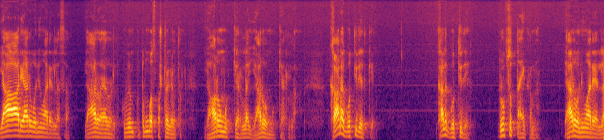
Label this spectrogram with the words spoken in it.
ಯಾರ್ಯಾರು ಅನಿವಾರ್ಯ ಇಲ್ಲ ಸರ್. ಯಾರು ಯಾರು ಇಲ್ಲ. ಕುವೆಂಪು ತುಂಬ ಸ್ಪಷ್ಟವಾಗಿ ಹೇಳ್ತಾರೆ ಯಾರೂ ಮುಖ್ಯ ಇರಲ್ಲ, ಯಾರೂ ಮುಖ್ಯ ಇರಲ್ಲ. ಕಾಲ ಗೊತ್ತಿದೆ ಅದಕ್ಕೆ. ಕಾಲಕ್ಕೆ ಗೊತ್ತಿದೆ. ರೂಪಿಸುತ್ತೆ ನಾಯಕರನ್ನು. ಯಾರೂ ಅನಿವಾರ್ಯ ಅಲ್ಲ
